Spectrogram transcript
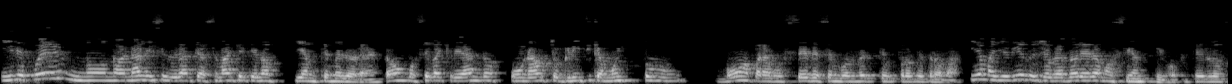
E depois, no, no análise durante a semana, que nós tínhamos que melhorar. Então, você vai criando uma autocrítica muito boa para você desenvolver seu próprio trabalho. E a maioria dos jogadores éramos antigos, porque los,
